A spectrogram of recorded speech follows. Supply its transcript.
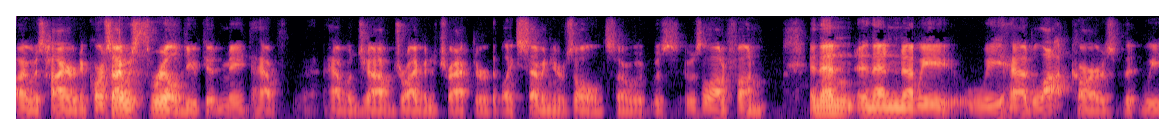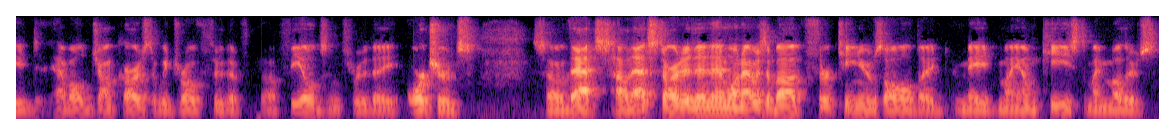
I, I, was hired. And of course, I was thrilled. You could me to have have a job driving a tractor at like seven years old. So it was it was a lot of fun and then and then uh, we we had lot cars that we'd have old junk cars that we drove through the uh, fields and through the orchards. So that's how that started. And then when i was about 13 years old i made my own keys to my mother's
